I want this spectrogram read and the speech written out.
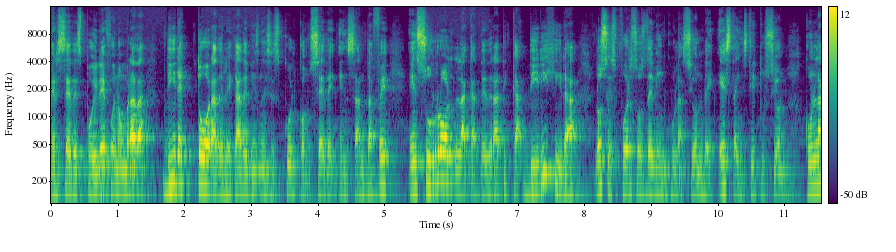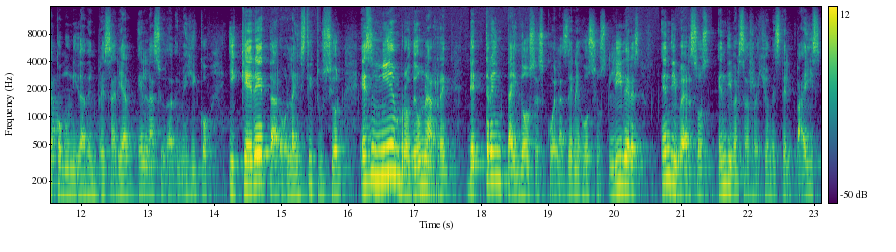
Mercedes Poiré fue nombrada directora delegada de Business School con sede en Santa Fe. En su rol, la catedrática dirigirá los esfuerzos de vinculación de esta institución con la comunidad empresarial en la Ciudad de México y Querétaro. La institución es miembro de una red de 32 escuelas de negocios líderes en, diversos, en diversas regiones del país,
